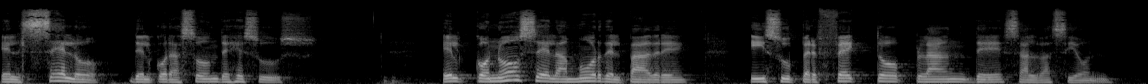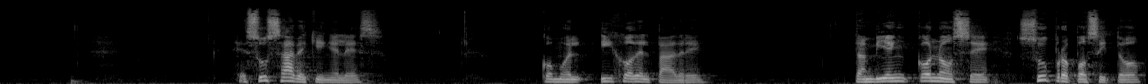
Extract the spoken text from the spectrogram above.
el celo del corazón de Jesús. Él conoce el amor del Padre y su perfecto plan de salvación. Jesús sabe quién Él es, como el Hijo del Padre. También conoce su propósito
